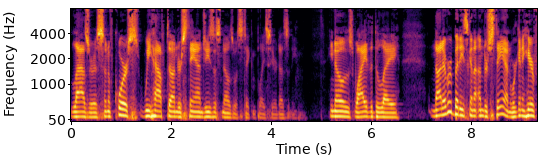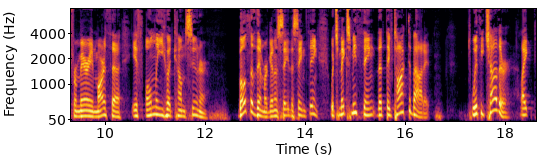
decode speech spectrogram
Lazarus. And of course, we have to understand Jesus knows what's taking place here, doesn't he? He knows why the delay. Not everybody's going to understand. We're going to hear from Mary and Martha, if only you had come sooner. Both of them are going to say the same thing, which makes me think that they've talked about it with each other. Like,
